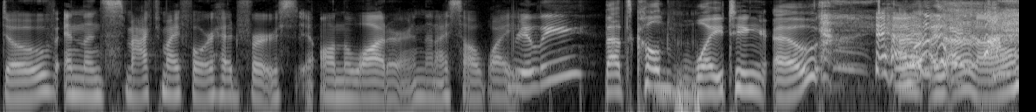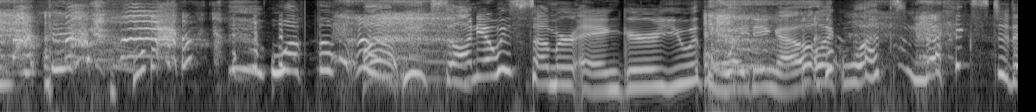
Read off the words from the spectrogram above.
dove and then smacked my forehead first on the water and then I saw white. really. That's called whiting out. I, I, I don't know. what the fuck? Sonia with summer anger, you with whiting out. Like, what's next today?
